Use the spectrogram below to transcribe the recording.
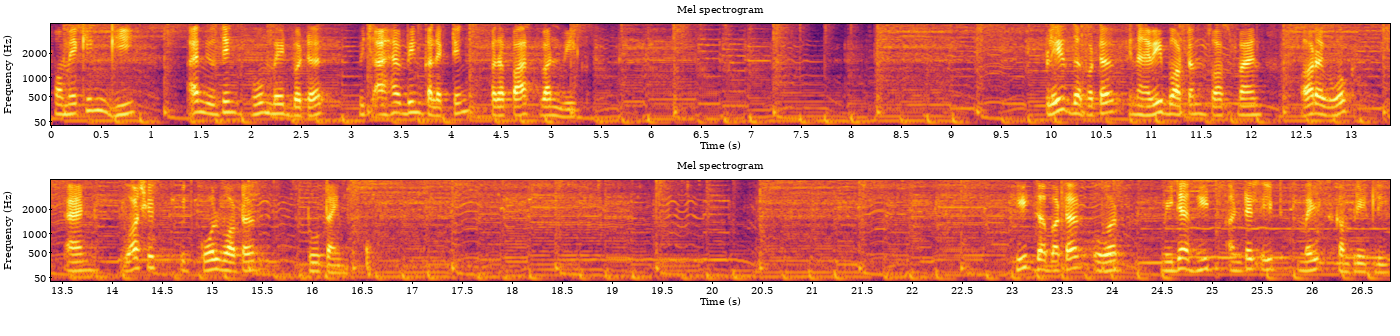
For making ghee, I am using homemade butter which I have been collecting for the past one week. Place the butter in a heavy bottom saucepan or a wok and wash it with cold water two times. Heat the butter over medium heat until it melts completely.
